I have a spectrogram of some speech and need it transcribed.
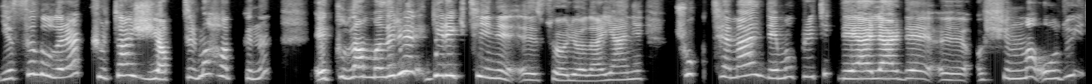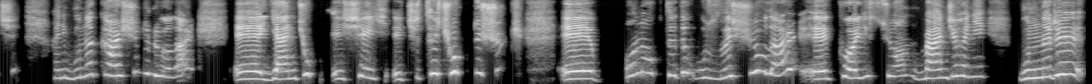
yasal olarak kürtaj yaptırma hakkının e, kullanmaları gerektiğini e, söylüyorlar. Yani çok temel demokratik değerlerde e, aşınma olduğu için hani buna karşı duruyorlar. Yani çok şey e, çıta çok düşük. E, o noktada uzlaşıyorlar. E, koalisyon bence hani bunları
